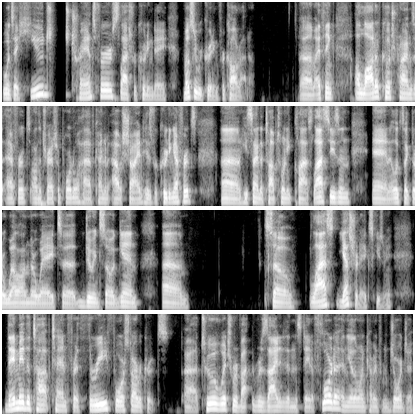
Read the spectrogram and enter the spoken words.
was a huge transfer slash recruiting day mostly recruiting for colorado um, I think a lot of Coach Prime's efforts on the transfer portal have kind of outshined his recruiting efforts. Uh, he signed a top 20 class last season, and it looks like they're well on their way to doing so again. Um, so last yesterday, excuse me, they made the top 10 for three four star recruits, uh, two of which resided in the state of Florida and the other one coming from Georgia.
